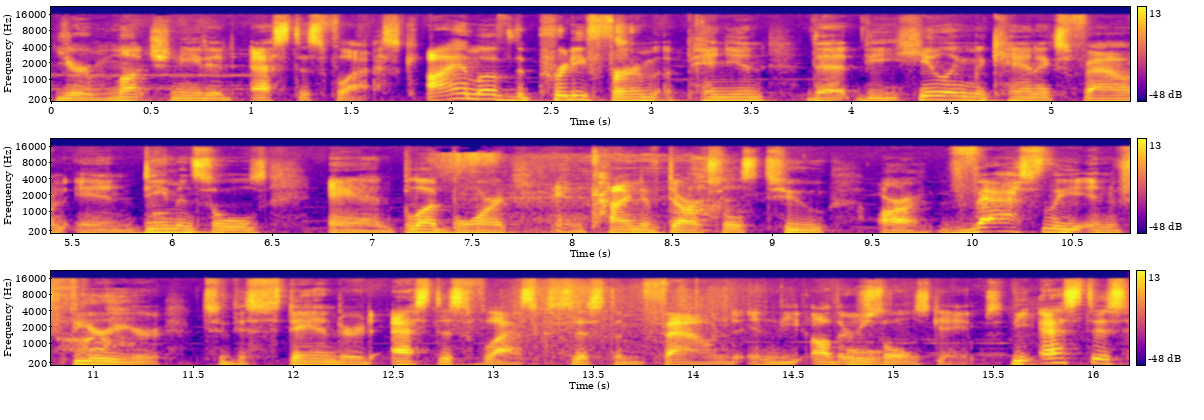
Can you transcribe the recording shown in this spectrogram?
your much needed Estus flask. I am of the pretty firm opinion that the healing mechanics found in Demon Souls and Bloodborne and kind of Dark Souls 2 are vastly inferior to the standard Estus flask system found in the other Souls games. The Estus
